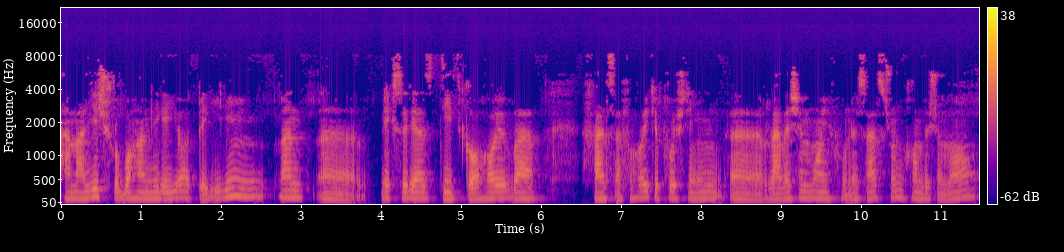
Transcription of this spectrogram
عملیش رو با هم دیگه یاد بگیریم من یک سری از دیدگاه های و فلسفه هایی که پشت این روش mindfulness هست رو می‌خوام به شما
